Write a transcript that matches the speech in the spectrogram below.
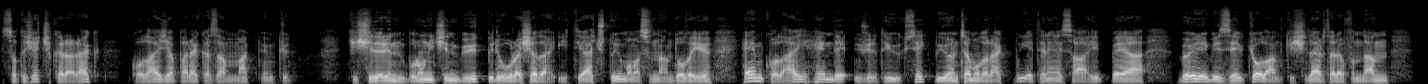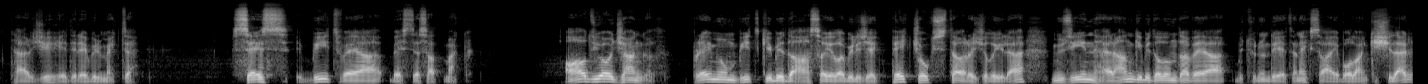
satışa çıkararak kolayca para kazanmak mümkün. Kişilerin bunun için büyük bir uğraşa da ihtiyaç duymamasından dolayı hem kolay hem de ücreti yüksek bir yöntem olarak bu yeteneğe sahip veya böyle bir zevki olan kişiler tarafından tercih edilebilmekte. Ses, beat veya beste satmak. Audio Jungle Premium Beat gibi daha sayılabilecek pek çok site aracılığıyla müziğin herhangi bir dalında veya bütününde yetenek sahibi olan kişiler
